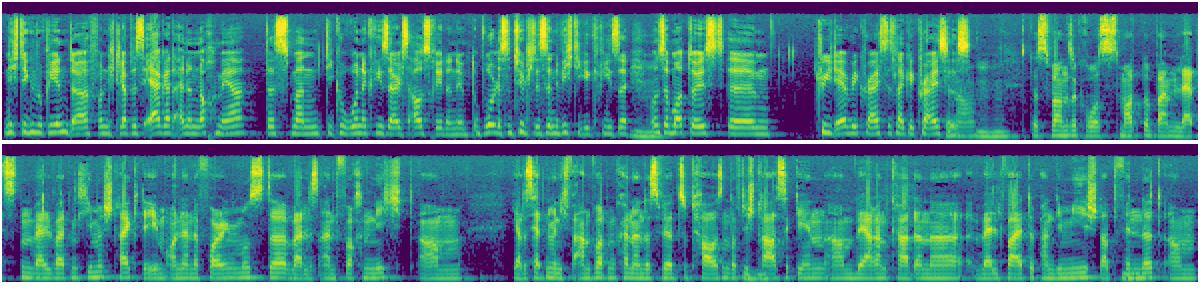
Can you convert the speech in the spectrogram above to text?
nicht ignorieren darf. Und ich glaube, das ärgert einen noch mehr, dass man die Corona-Krise als Ausrede nimmt. Obwohl das natürlich das ist eine wichtige Krise. Unser Motto ist, ähm, treat every crisis like a crisis. Genau. Das war unser großes Motto beim letzten weltweiten Klimastreik, der eben online erfolgen musste, weil es einfach nicht, ähm, ja, das hätten wir nicht verantworten können, dass wir zu 1000 auf die Straße gehen, ähm, während gerade eine weltweite Pandemie stattfindet. Ähm,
